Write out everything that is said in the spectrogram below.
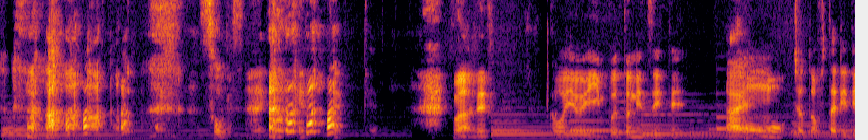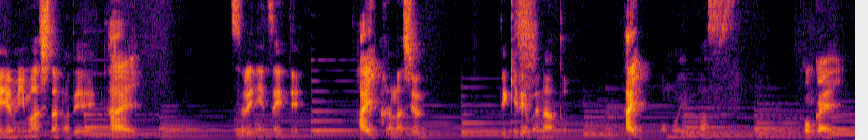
そうですねまあね。こういうインプットについて本をちょっと2人で読みましたので、はいそれについてはい話をできればなとはい思います。今回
